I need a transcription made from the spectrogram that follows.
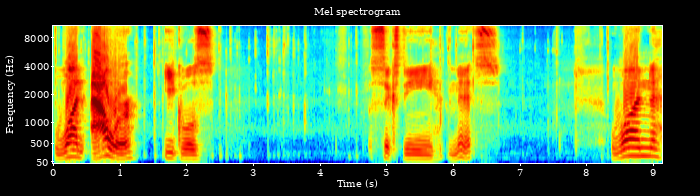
one hour equals 60 minutes. One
